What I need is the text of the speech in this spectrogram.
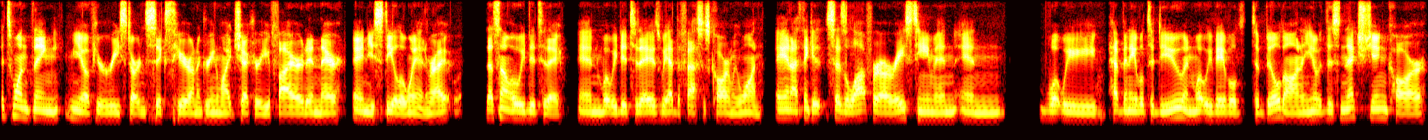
It's one thing, you know, if you're restarting sixth here on a green white checker, you fire it in there and you steal a win, right? That's not what we did today. And what we did today is we had the fastest car and we won. And I think it says a lot for our race team and and what we have been able to do and what we've able to build on. And you know, this next gen car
